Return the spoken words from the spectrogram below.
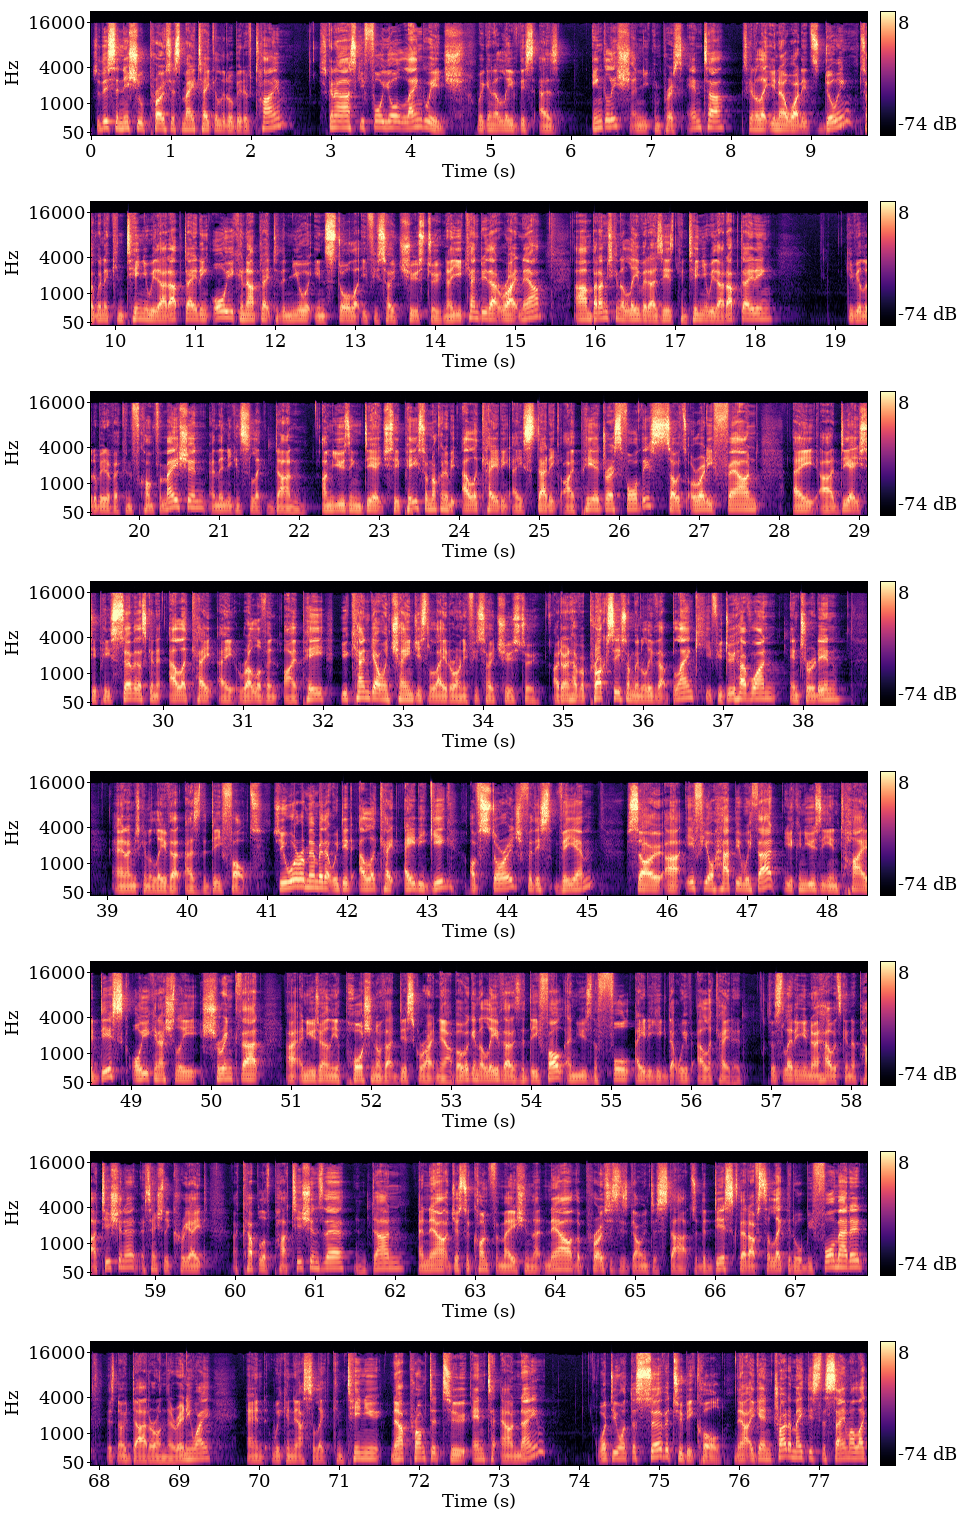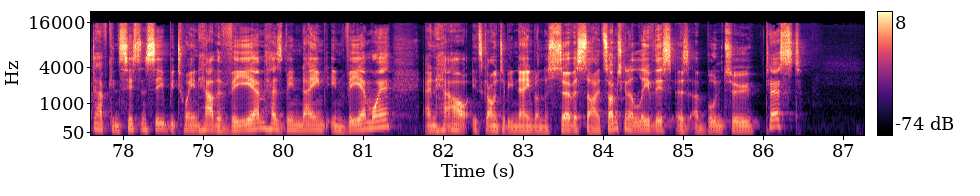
So this initial process may take a little bit of time. It's going to ask you for your language. We're going to leave this as English and you can press enter. It's going to let you know what it's doing. So I'm going to continue without updating or you can update to the newer installer if you so choose to. Now you can do that right now, um, but I'm just going to leave it as is, continue without updating, give you a little bit of a confirmation, and then you can select done. I'm using DHCP, so I'm not going to be allocating a static IP address for this. So it's already found a uh, DHCP server that's going to allocate a relevant IP. You can go and change this later on if you so choose to. I don't have a proxy, so I'm going to leave that blank. If you do have one, enter it in, and I'm just going to leave that as the default. So you will remember that we did allocate 80 gig of storage for this VM. So uh, if you're happy with that, you can use the entire disk, or you can actually shrink that uh, and use only a portion of that disk right now. But we're going to leave that as the default and use the full 80 gig that we've allocated. So it's letting you know how it's going to partition it, essentially create a couple of partitions there and done. And now just a confirmation that now the process is going to start. So the disk that I've selected will be formatted. There's no data on there anyway. And we can now select continue. Now prompted to enter our name. What do you want the server to be called? Now, again, try to make this the same. I like to have consistency between how the VM has been named in VMware and how it's going to be named on the server side. So I'm just going to leave this as Ubuntu test.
